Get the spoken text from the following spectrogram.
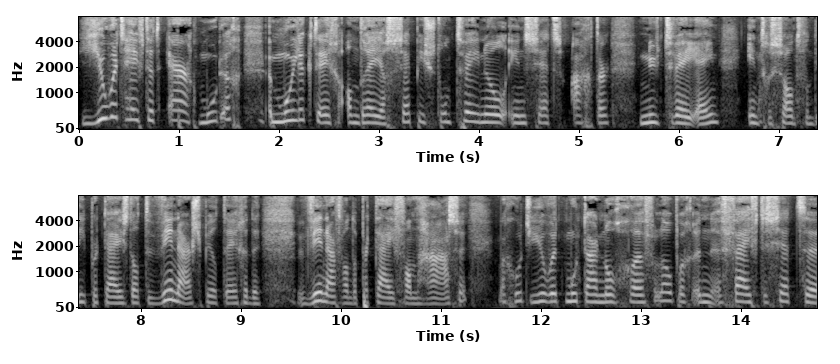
Hewitt heeft het erg moedig. moeilijk tegen Andreas Seppi. Stond 2-0 in sets achter. Nu 2-1. Interessant van die partij is dat de winnaar speelt tegen de winnaar van de partij van Hazen. Maar goed, Hewitt moet daar nog uh, voorlopig een vijfde set uh,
